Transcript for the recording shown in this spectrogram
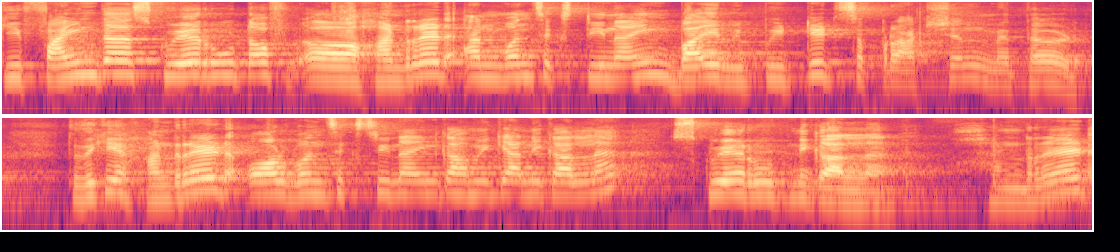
कि find the square root of hundred and one sixty nine by repeated subtraction method तो देखिए हंड्रेड और वन सिक्सटी नाइन का हमें क्या निकालना है? स्क्वेयर रूट निकालना है। हंड्रेड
